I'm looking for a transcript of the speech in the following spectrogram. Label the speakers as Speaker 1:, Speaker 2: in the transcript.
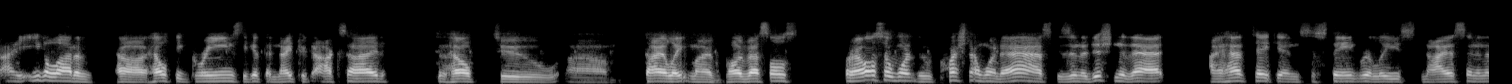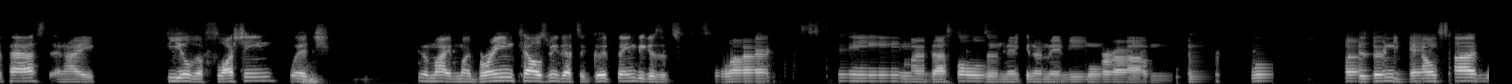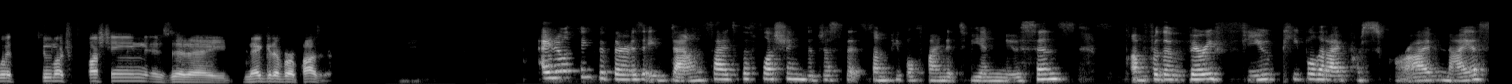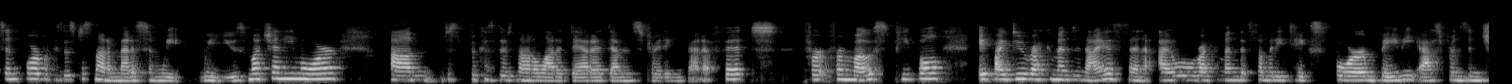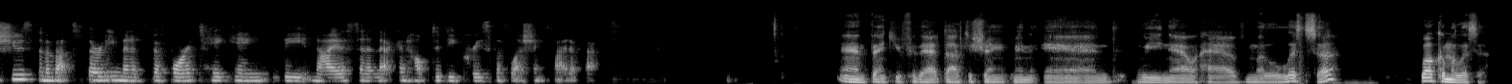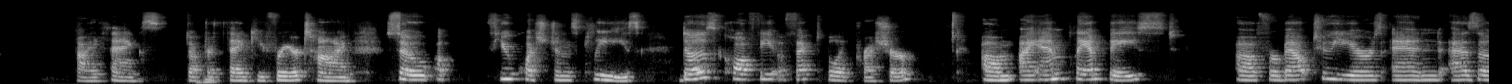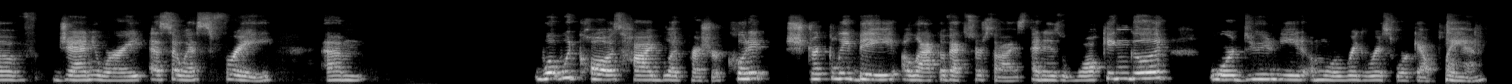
Speaker 1: I eat a lot of uh, healthy greens to get the nitric oxide to help to um, dilate my blood vessels. But I also want the question I wanted to ask is in addition to that, I have taken sustained release niacin in the past, and I feel the flushing, which you know, my, my brain tells me that's a good thing because it's flexing my vessels and making them maybe more. Um, is there any downside with too much flushing? Is it a negative or a positive?
Speaker 2: I don't think that there is a downside to the flushing, but just that some people find it to be a nuisance. Um, for the very few people that I prescribe niacin for, because it's just not a medicine we we use much anymore, um, just because there's not a lot of data demonstrating benefit for, for most people. If I do recommend niacin, I will recommend that somebody takes four baby aspirins and chews them about 30 minutes before taking the niacin, and that can help to decrease the flushing side effects.
Speaker 3: And thank you for that, Dr. Shenkman. And we now have Melissa. Welcome, Melissa.
Speaker 4: Hi, thanks. Doctor, thank you for your time. So, a few questions, please. Does coffee affect blood pressure? Um, I am plant based uh, for about two years, and as of January, SOS free. Um, what would cause high blood pressure? Could it strictly be a lack of exercise? And is walking good, or do you need a more rigorous workout plan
